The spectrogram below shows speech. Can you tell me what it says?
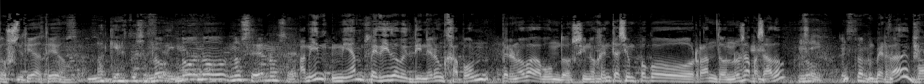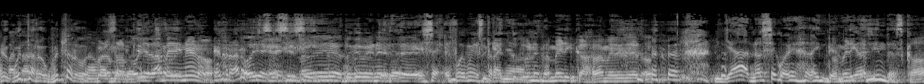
Hostia, tío. No quieres tu No, no, no, no sé, no sé. A mí me han pedido dinero en Japón, pero no vagabundos, sino gente así un poco random. ¿No os ha pasado? Sí. Esto no. ¿Verdad? Pero cuéntalo, cuéntalo. No Pero pasado. qué Oye, raro, dame ¿eh? dinero. Es raro. Oye, Sí, sí, sí. dinero, tú que vienes de... ese- fue muy extraño. Tú que vienes de América, dame dinero. Ya, no sé cuál era la intención. América sin desca.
